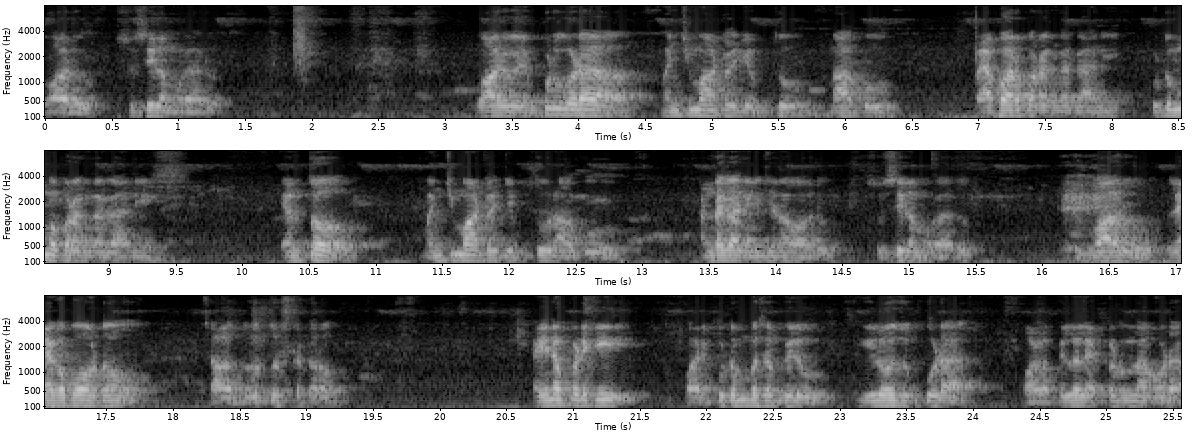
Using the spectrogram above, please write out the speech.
వారు సుశీలమ్మ గారు. వారు ఎప్పుడు కూడా మంచి మాటలు చెప్తూ నాకు వ్యాపార పరంగా కానీ కుటుంబ పరంగా కానీ ఎంతో మంచి మాటలు చెప్తూ నాకు అండగా నిలిచిన వారు సుశీలమ్మ గారు. వారు లేకపోవటం చాలా దురదృష్టకరం. అయినప్పటికీ వారి కుటుంబ సభ్యులు ఈరోజు కూడా వాళ్ళ పిల్లలు ఎక్కడున్నా కూడా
